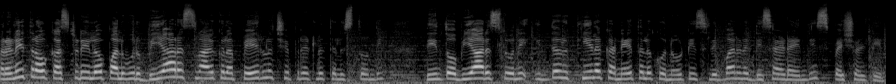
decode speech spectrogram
ప్రణీత్రావు కస్టడీలో పలువురు బీఆర్ఎస్ నాయకుల పేర్లు చెప్పినట్లు తెలుస్తోంది. దీంతో బీఆర్ఎస్లోని ఇద్దరు కీలక నేతలకు నోటీసులు ఇవ్వాలని డిసైడ్ అయింది స్పెషల్ టీం.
